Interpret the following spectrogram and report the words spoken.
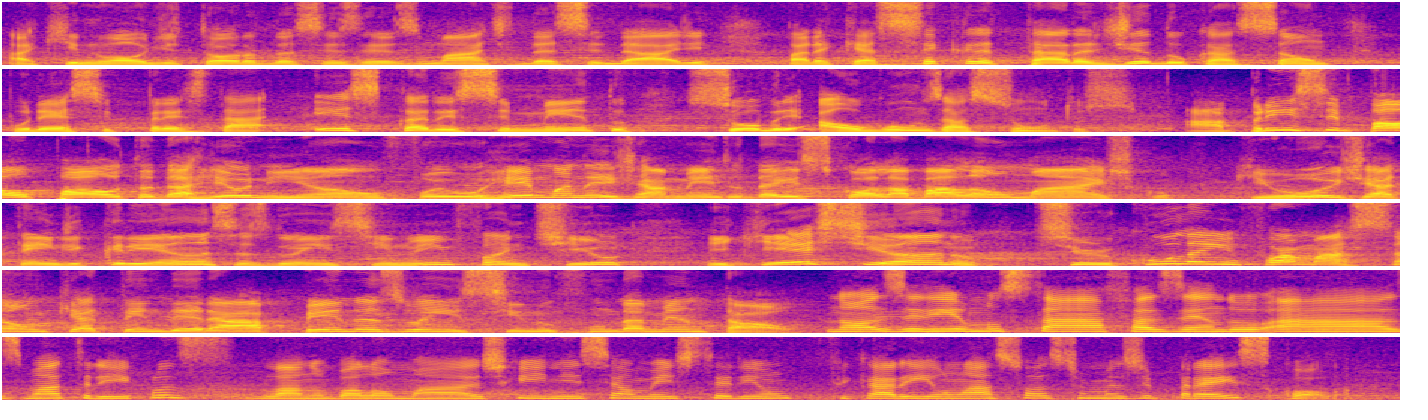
aqui no auditório da Cisresmate da cidade para que a secretária de Educação pudesse prestar esclarecimento sobre alguns assuntos. A principal pauta da reunião foi o remanejamento da Escola Balão Mágico, que hoje atende crianças do ensino infantil e que este ano circula a informação que atenderá apenas o ensino fundamental. Nós iríamos estar fazendo as matrículas lá no Balão Mágico e inicialmente teriam, ficariam lá só as turmas de pré-escola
